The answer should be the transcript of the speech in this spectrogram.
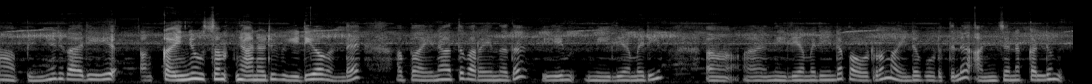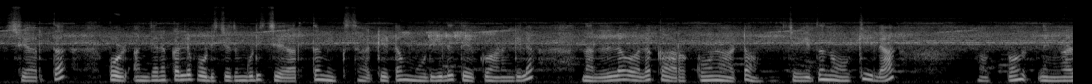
ആ പിന്നെ ഒരു കാര്യം ഈ കഴിഞ്ഞ ദിവസം ഞാനൊരു വീഡിയോ കണ്ടേ. അപ്പോൾ അതിനകത്ത് പറയുന്നത് ഈ നീലിയമരിയും നീലിയമരീന്റെ പൗഡറും അതിന്റെ കൂട്ടത്തിൽ അഞ്ചനക്കല്ലും ചേർത്ത് അഞ്ചനക്കല്ല് പൊടിച്ചതും കൂടി ചേർത്ത് മിക്സാക്കിയിട്ട് മുടിയിൽ തേക്കുകയാണെങ്കിൽ നല്ലപോലെ കറക്കുമെന്ന് കേട്ടോ ചെയ്ത് നോക്കിയില്ല. അപ്പം നിങ്ങൾ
